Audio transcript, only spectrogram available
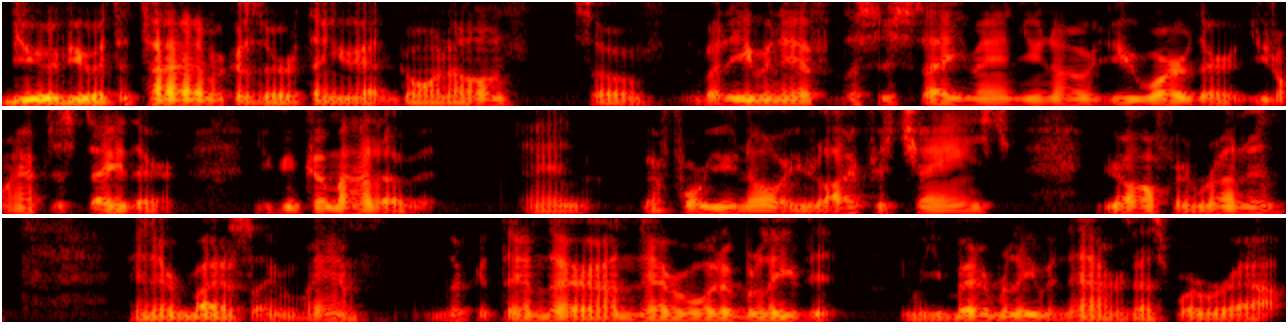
view of you at the time because of everything you had going on. So, but even if, let's just say, man, you know, you were there, you don't have to stay there. You can come out of it. And before you know it, your life has changed. You're off and running. And everybody's saying, man, look at them there. I never would have believed it. Well, you better believe it now because that's where we're out.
